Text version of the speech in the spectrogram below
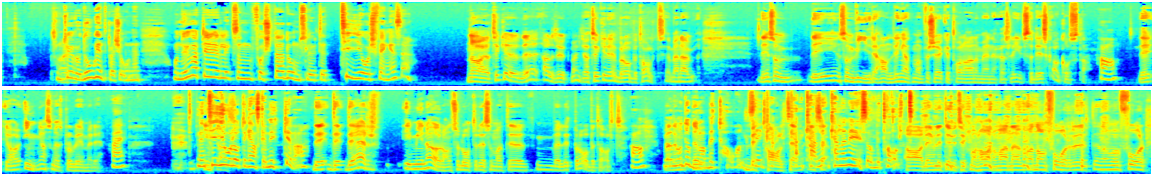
Som tur var dog inte personen. Och nu var det liksom första domslutet 10 års fängelse. Ja, jag tycker det är alldeles utmärkt. Jag tycker det är bra betalt. Jag menar, det är en sån, det är en sån vidrig handling att man försöker ta någon annan människas liv, så det ska kosta. Ja. Det, jag har inga som helst problem med det. Nej. Men tio år låter ganska mycket va? Det, det, det är, I mina öron så låter det som att det är väldigt bra betalt. Ja. Men vadå bra betalt? Betalt, ka- ka- alltså- kallar, kallar ni det så betalt? Ja, det är väl ett uttryck man har när man, när man får, när man får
